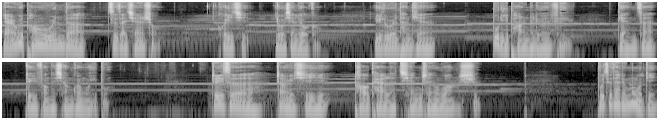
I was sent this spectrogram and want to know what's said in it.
两人会旁若无人的自在牵手。会一起悠闲遛狗，与路人谈天，不理旁人的流言蜚语，点赞对方的相关微博。这一次，张雨绮抛开了前尘往事，不再带着目的，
